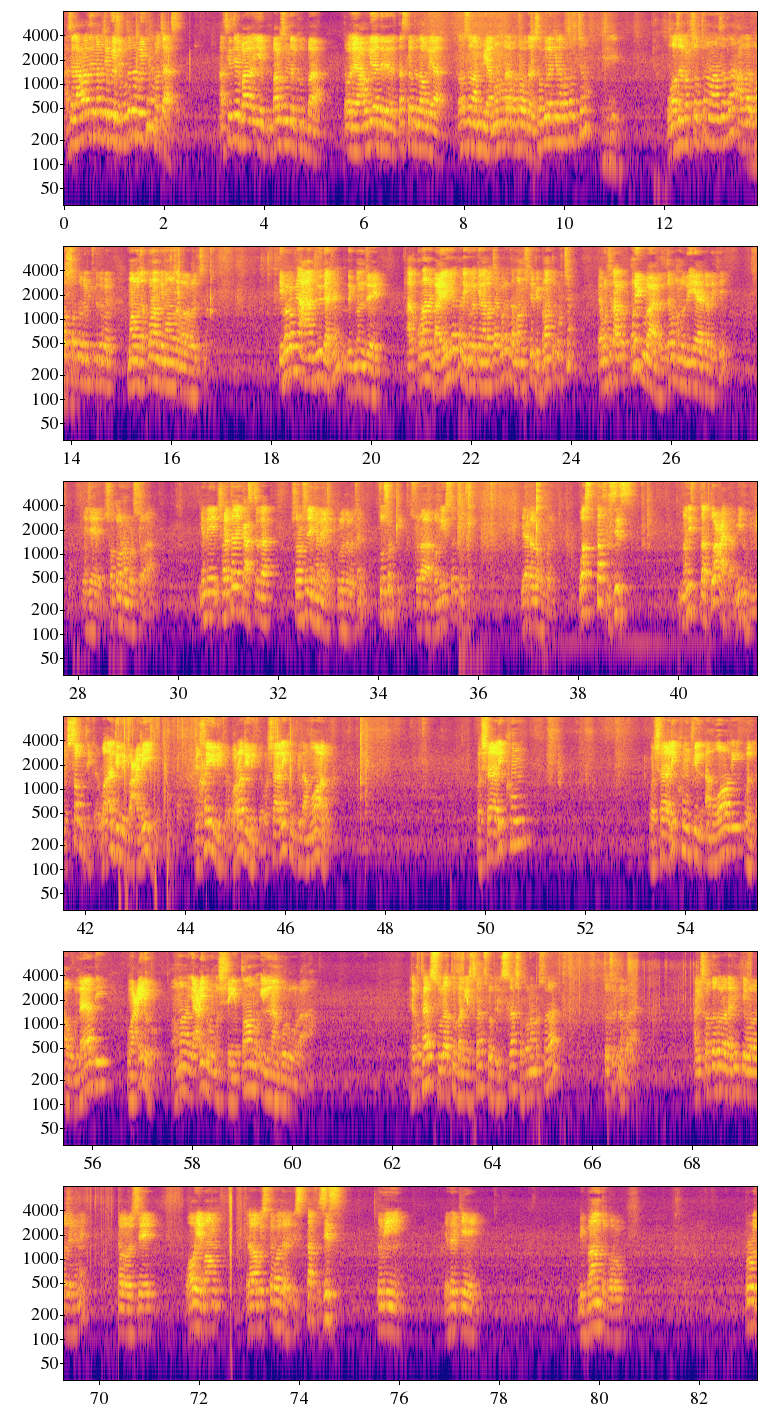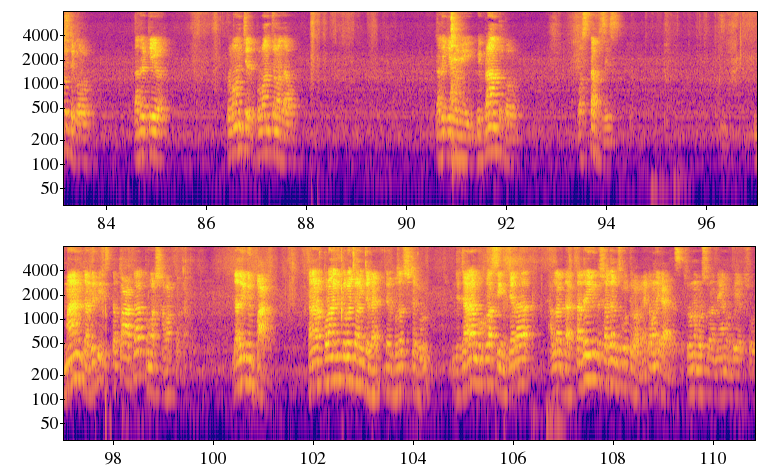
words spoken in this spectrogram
আচ্ছা লাভাদির নামে যে বই আছে প্রতিটা বই কেনা বেচা আছে? আজকে যে বা ইয়ে বালচন্দ্রের খুদ্া তারপরে আউলিয়াদের তাস্কাতুল আউলিয়া তহসল আম্বিয়া মনোহরা কথাবার্তা সবগুলো কেনা বেচা হচ্ছে না? ওয়াজের ব্যবসা হচ্ছে না মাহাজাল্লাহ আল্লাহর ওয়াজ শব্দকে বিকৃত করে মাওয়াজা কোরআনকে মাওয়াজা বলা হয়েছে। এভাবে আপনি আয়াত যদি দেখেন দেখবেন যে আর কোরআনের বাইরে গিয়ে তার এগুলো কেনাবেচা করে তার মানুষকে বিভ্রান্ত করছে। এবং সেটা আরও অনেকগুলো আয়াত আছে। যেমন আমরা এই আয়াতটা দেখি এই যে সতেরো নম্বর সোয়া এখানে শয়তানের কাজটা সরাসরি এখানে তুলে ধরেছেন। চৌষট্টি। سورة بني إسرائيل. بيعد الله واستفزز من استطعت منهم بصوتك وأجلب عليهم بخيلك ورجلك وشاركهم في الأموال. وشاركهم وشاركهم في الأموال والأولاد وعدهم وما يعدهم الشيطان إلا غرورا. এটা কোথায়? সুরাতু বানি ইসরা সুরাতুল ইসরা, সতেরো নম্বর সুরা? চৌষট্টি নম্বর আয় আগে শব্দগুলো দেখেন, কি বলা হয়েছে এখানে? বলা হয়েছে, ও এবং এরা বলতে ইস্তাফজিস, তুমি এদেরকে বিভ্রান্ত করো, প্ররোচিত করো, তাদেরকে প্রবঞ্চে, প্রবঞ্চনা দাও। তাদেরকে তুমি বিভ্রান্ত করো ওস্তাফজিস মান যাদেরকে ইস্তাতা তোমার সামর্থ্যটা যাদেরকে তুমি পারো কারণ আমরা কোরআনে কিন্তু রয়েছে অনেক জায়গায় বোঝার চেষ্টা করুন। যে যারা মুখলাসিন যারা আল্লাহর দাস তাদেরকে কিন্তু শয়তান কিছু করতে পারবে না। এটা অনেক আয়াত আছে। ষোলো নম্বর সুরা নিরানব্বই একশো।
